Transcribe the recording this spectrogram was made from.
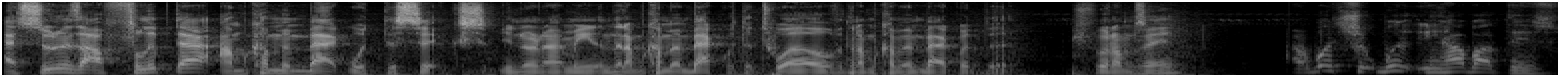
As soon as I flip that, I'm coming back with the six. You know what I mean? And then I'm coming back with the twelve, and then I'm coming back with the. You feel what I'm saying? Uh, What's your? What, how about this?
